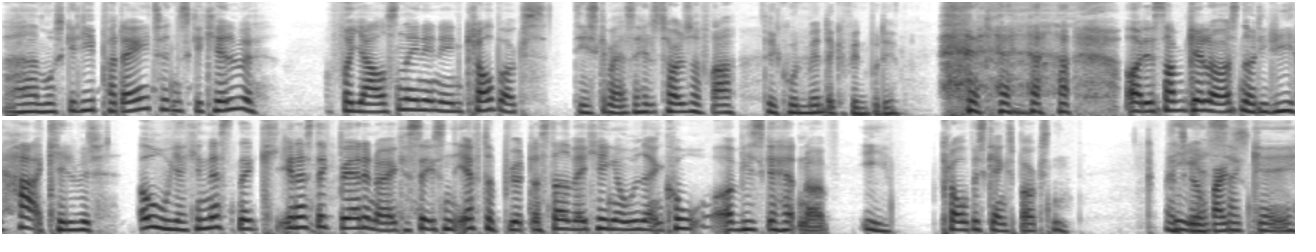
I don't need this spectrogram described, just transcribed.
der har måske lige et par dage til, den skal kælve, og få jaget sådan en ind i en klovboks, det skal man altså helst holde sig fra. Det er kun mænd, der kan finde på det. og det samme gælder også, når de lige har kælvet. Oh, jeg kan næsten ikke, jeg kan næsten ikke bære det, når jeg kan se sådan en efterbyrd, der stadigvæk hænger ud af en ko, og vi skal have den op i klovbeskæringsboksen. Man det, skal er jo altså faktisk, ikke, øh,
